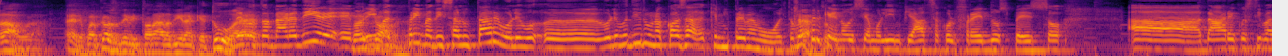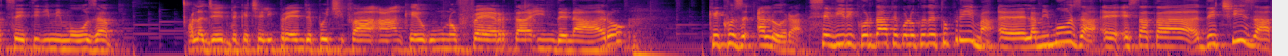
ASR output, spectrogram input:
Laura, eh, qualcosa devi tornare a dire anche tu. Devo eh. tornare a dire, eh, prima, prima, di salutare volevo, eh, volevo, dire una cosa che mi preme molto, certo. ma perché noi siamo lì in piazza col freddo spesso a dare questi mazzetti di mimosa alla gente che ce li prende e poi ci fa anche un'offerta in denaro? Che cosa? Allora, se vi ricordate quello che ho detto prima, eh, la mimosa è, è stata decisa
